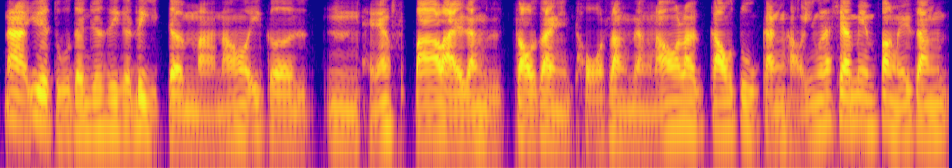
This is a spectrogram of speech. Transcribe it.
那阅读灯就是一个立灯嘛，然后一个嗯，很像 SPA 来这样子照在你头上这样，然后那个高度刚好，因为它下面放了一张。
